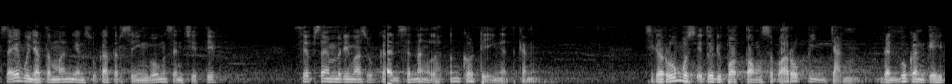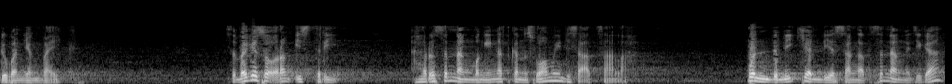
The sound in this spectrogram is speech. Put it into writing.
Saya punya teman yang suka tersinggung, sensitif. Siap saya memberi masukan, senanglah engkau diingatkan. Jika rumus itu dipotong separuh pincang dan bukan kehidupan yang baik. Sebagai seorang istri, harus senang mengingatkan suami di saat salah. Pun demikian dia sangat senang jika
